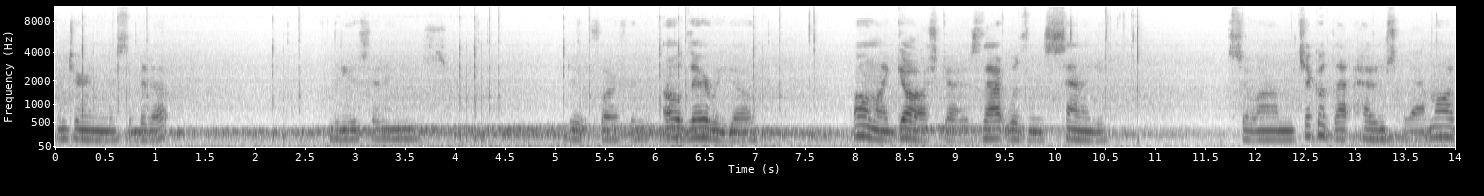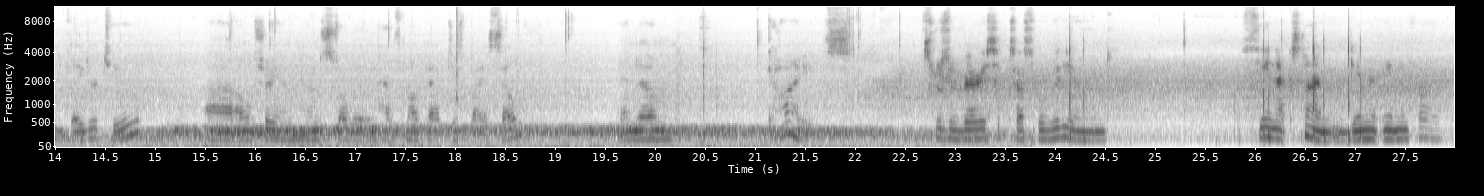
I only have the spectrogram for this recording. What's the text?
I'm turning this a bit up. Video settings. Do it far from. Oh, there we go. Oh my gosh, guys, that was insanity. So, um, check out that how to install that mod later too. Uh, I will show you how to install the enhanced mod pack just by itself. And, um, guys, this was a very successful video, and I'll see you next time on Gamer 8 and 5.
